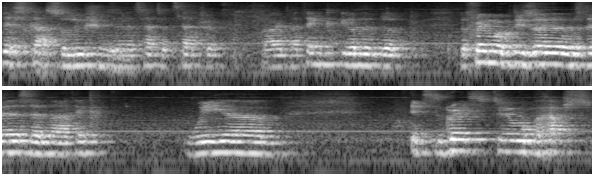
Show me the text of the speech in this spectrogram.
discuss solutions, and etc. etc. Right, I think you know the, the the framework deserves this, and I think we. Um, it's great to perhaps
